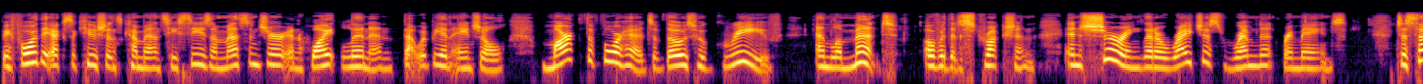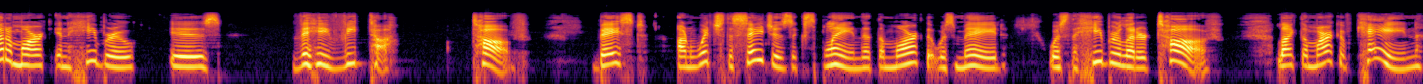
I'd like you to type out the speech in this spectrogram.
Before the executions commence, he sees a messenger in white linen, that would be an angel, mark the foreheads of those who grieve and lament over the destruction, ensuring that a righteous remnant remains. To set a mark in Hebrew is vihivita, tav, based on which the sages explain that the mark that was made was the Hebrew letter Tav, like the mark of Cain,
